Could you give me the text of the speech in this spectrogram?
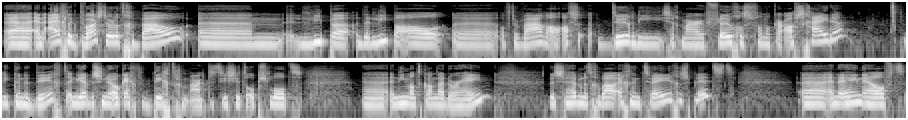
Eh, en eigenlijk dwars door dat gebouw ehm, liepen, er liepen al, eh, of er waren al deuren die zeg maar vleugels van elkaar afscheiden. Die kunnen dicht. En die hebben ze nu ook echt dicht gemaakt. Dus die zitten op slot eh, en niemand kan daar doorheen. Dus ze hebben het gebouw echt in tweeën gesplitst. En de ene helft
